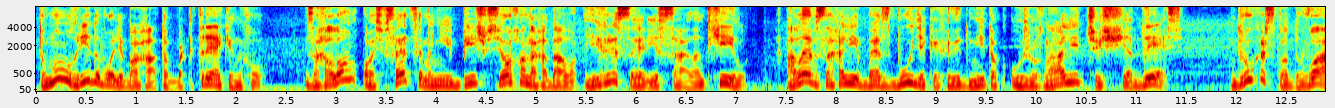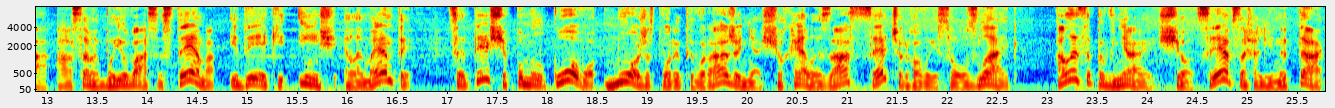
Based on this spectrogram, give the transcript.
Тому у грі доволі багато бектрекінгу. Загалом, ось все це мені більш всього нагадало ігри серії Silent Hill, але взагалі без будь-яких відміток у журналі чи ще десь. Друга ж складова, а саме бойова система і деякі інші елементи, це те, що помилково може створити враження, що Hell is це черговий Souls-like. Але запевняю, що це взагалі не так.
